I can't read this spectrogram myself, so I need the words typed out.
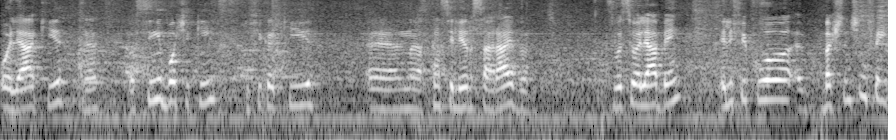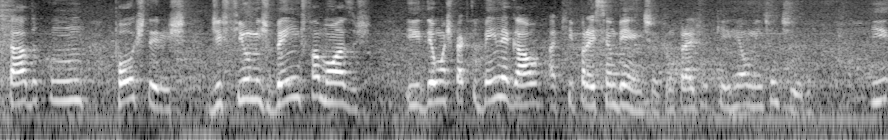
olhar aqui, né, é o Cine Botequim, que fica aqui é, na Conselheiro Saraiva. Se você olhar bem, ele ficou bastante enfeitado com pôsteres de filmes bem famosos e deu um aspecto bem legal aqui para esse ambiente, para um prédio que é realmente antigo. E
